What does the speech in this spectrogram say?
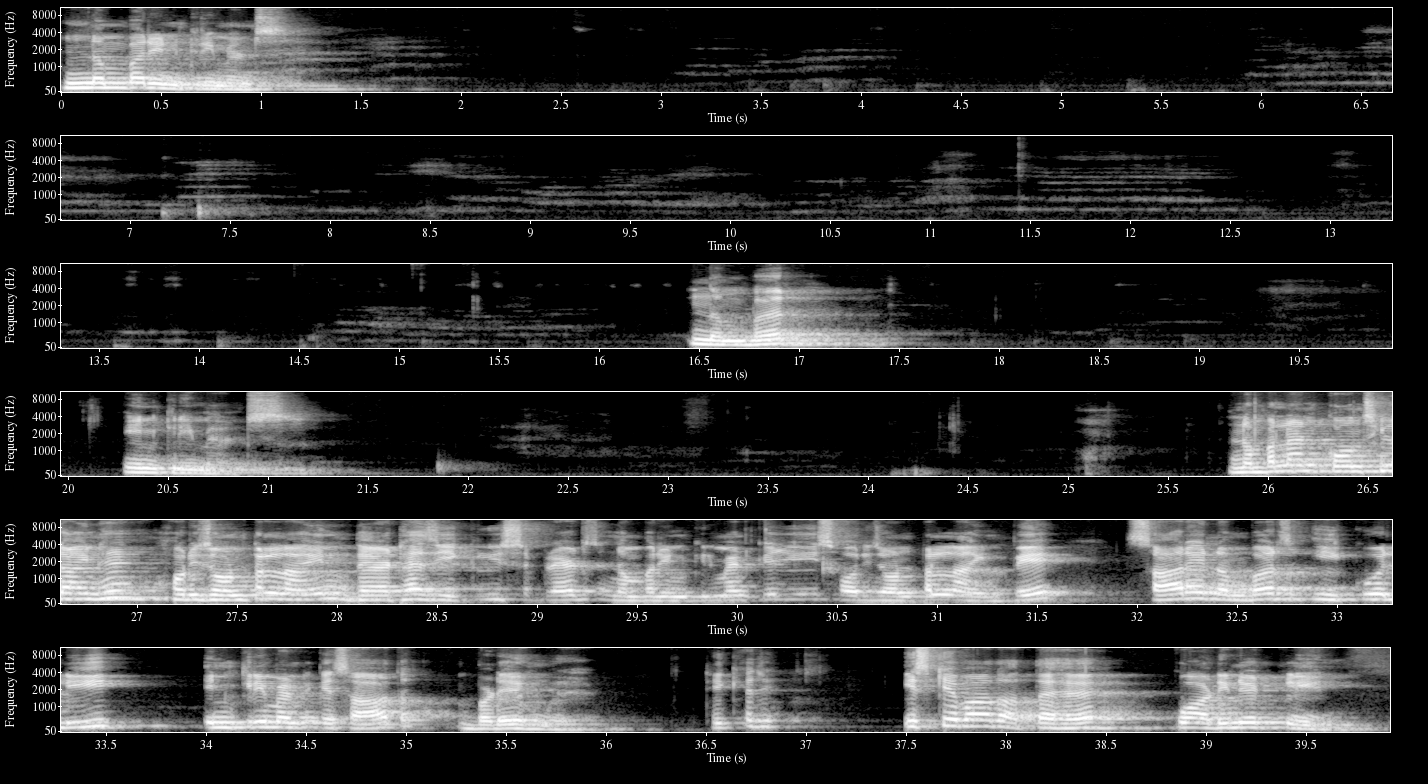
number increments number increments number line कौन सी लाइन है? Horizontal line that has equally spread number increment के इस हॉरिजॉन्टल लाइन पे सारे नंबर्स इक्वली इंक्रीमेंट के साथ बड़े हुए हैं। ठीक है जी? इसके बाद आता है कोऑर्डिनेट प्लेन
